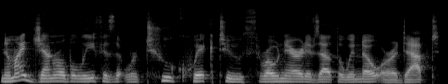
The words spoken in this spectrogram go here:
Now, my general belief is that we're too quick to throw narratives out the window or adapt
